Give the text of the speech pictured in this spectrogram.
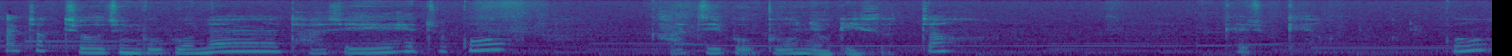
살짝 지워진 부분을 다시 해주고 가지 부분 여기 있었죠? 이렇게 해줄게요. 그리고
